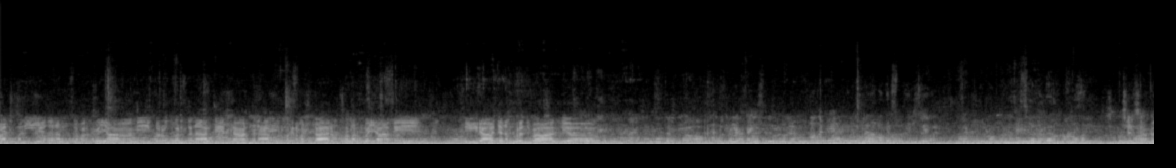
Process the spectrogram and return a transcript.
आत्मनीयजनं समर्पयामि करोद्वर्तनार्थे प्रार्थनापूर्वक नमस्कारं समर्पयामि। नीराजनं प्रतिपाल्य છે છે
